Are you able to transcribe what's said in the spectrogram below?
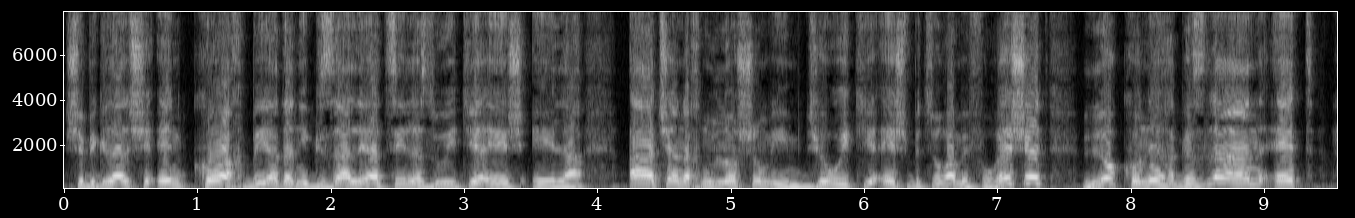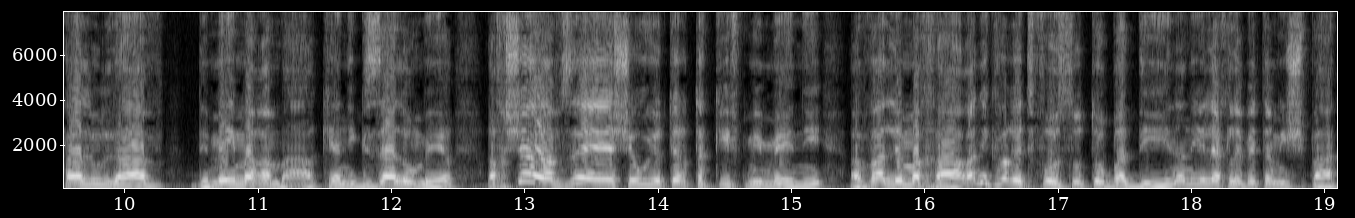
שבגלל שאין כוח ביד הנגזל להציל אז הוא יתייאש, אלא עד שאנחנו לא שומעים שהוא יתייאש בצורה מפורשת, לא קונה הגזלן את הלולב. דמימר אמר, כי הנגזל אומר, עכשיו זה שהוא יותר תקיף ממני, אבל למחר אני כבר אתפוס אותו בדין, אני אלך לבית המשפט,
